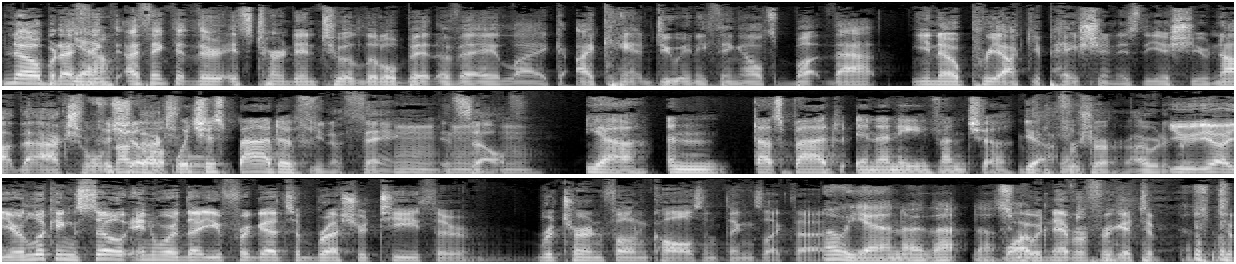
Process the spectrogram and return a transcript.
no, but I Yeah. think I think that there it's turned into a little bit of a like I can't do anything else but that. You know, preoccupation is the issue, not the actual, for not the sure. actual, Which is bad of you know thing Mm, mm, itself. mm. Yeah, and that's bad in any venture. Yeah, for sure. I would You, yeah, you're looking so inward that you forget to brush your teeth or return phone calls and things like that. Oh yeah, no, that that's. well, I would good. never forget to to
